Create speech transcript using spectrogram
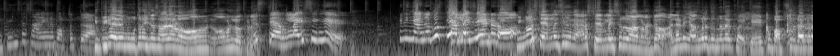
ഇതിന്റെ സാധനം ഇങ്ങനെ പുറത്തെത്തുക. പിന്നെ മൂത്രം ഒഴിച്ച സാധനമാണോ ഓവനിൽ വെക്കണേ? സ്റ്റെറിലൈസിങ് പിന്നെ ഞങ്ങൾക്ക് സ്റ്റെറിലൈസ് ചെയ്യണ്ടോ നിങ്ങൾ സ്റ്റെറിലൈസിൽ വേറെ സ്റ്റെറിലൈസർ വാങ്ങണം കേട്ടോ. അല്ലാണ്ട് ഞങ്ങൾ തിന്നണ കേക്ക് പപ്സ് ഉണ്ടാക്കണ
